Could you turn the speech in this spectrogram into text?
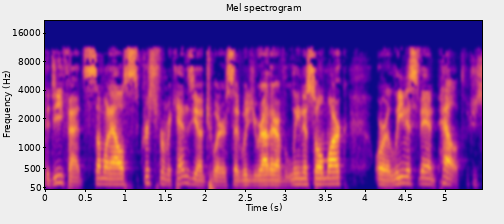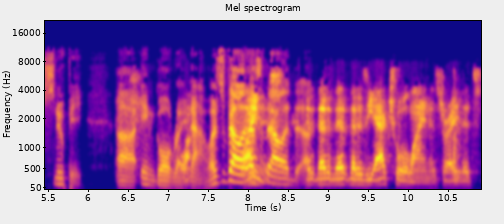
the defense. Someone else, Christopher McKenzie on Twitter said, would you rather have Linus Ullmark or Linus Van Pelt, which is Snoopy, uh, in goal right now? That's valid. Linus. That's valid. Uh, that, that, that is the actual Linus, right? That's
